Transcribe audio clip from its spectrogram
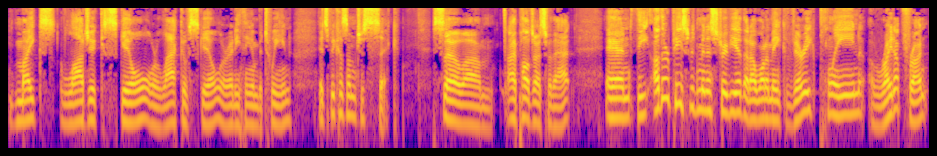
Mike's logic skill or lack of skill or anything in between. It's because I'm just sick. So um, I apologize for that. And the other piece of administrivia that I want to make very plain right up front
